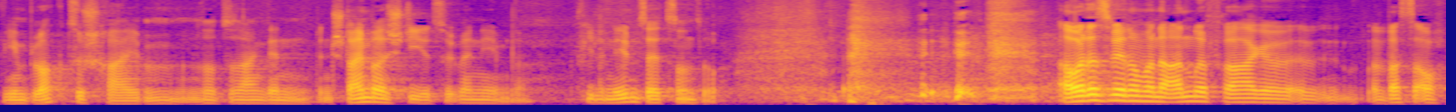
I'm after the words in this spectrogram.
wie im Blog zu schreiben, sozusagen den, den Steinbeißstil zu übernehmen. Viele Nebensätze und so. Aber das wäre nochmal eine andere Frage, was auch,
